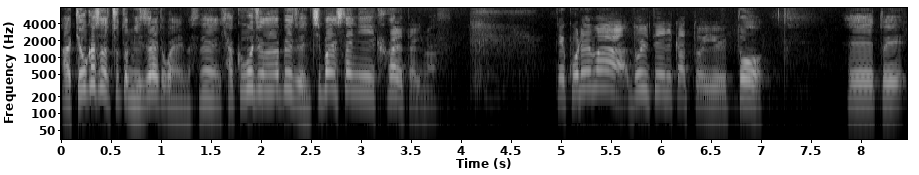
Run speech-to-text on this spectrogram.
あ教科書はちょっと見づらいところにありますね。157ページの一番下に書かれてあります。でこれはどういう定理かというと、えーと、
